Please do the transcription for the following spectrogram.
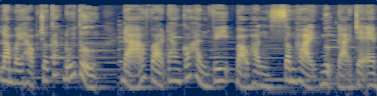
làm bài học cho các đối tượng đã và đang có hành vi bạo hành, xâm hại, ngược đại trẻ em.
